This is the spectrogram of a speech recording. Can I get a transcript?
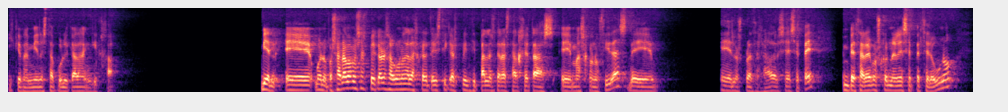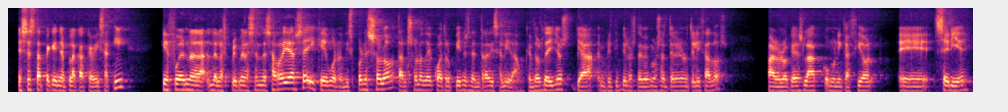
y que también está publicada en GitHub. Bien, eh, bueno, pues ahora vamos a explicaros algunas de las características principales de las tarjetas eh, más conocidas de los procesadores ESP. Empezaremos con el SP01, es esta pequeña placa que veis aquí, que fue una de las primeras en desarrollarse y que bueno, dispone solo, tan solo de cuatro pines de entrada y salida, aunque dos de ellos ya en principio los debemos tener utilizados para lo que es la comunicación eh, serie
